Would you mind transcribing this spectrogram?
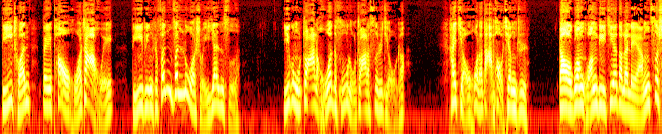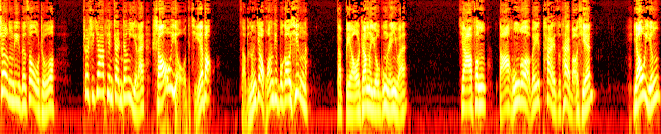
敌船被炮火炸毁，敌兵是纷纷落水淹死，一共抓了活的俘虏，抓了四十九个，还缴获了大炮枪支。道光皇帝接到了两次胜利的奏折，这是鸦片战争以来少有的捷报，怎么能叫皇帝不高兴呢？他表彰了有功人员，加封达洪鄂为太子太保衔。姚莹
